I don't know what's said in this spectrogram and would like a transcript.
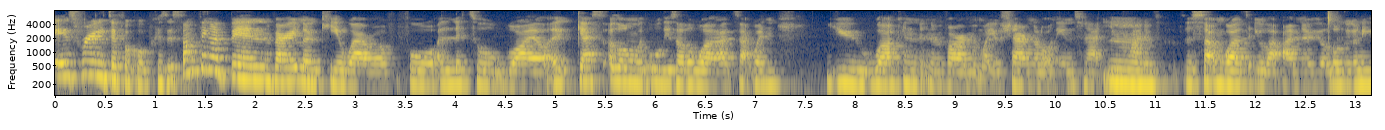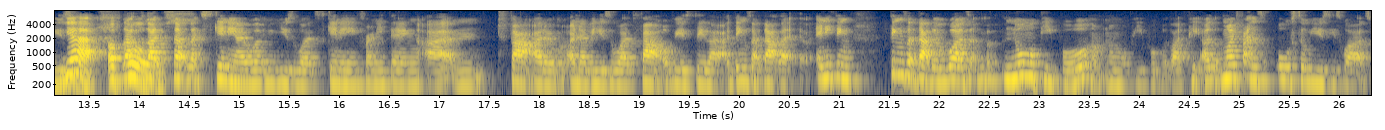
It's really difficult because it's something I've been very low key aware of for a little while. I guess along with all these other words that when you work in an environment where you're sharing a lot on the internet, you Mm. kind of there's certain words that you're like, I know you're longer going to use. yeah, of like, course. like so- like skinny i won't use the word skinny for anything um fat i don't i never use the word fat obviously like things like that like anything things like that the words normal people not normal people but like pe- uh, my friends all still use these words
